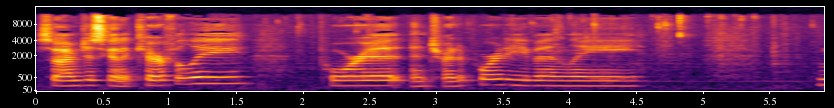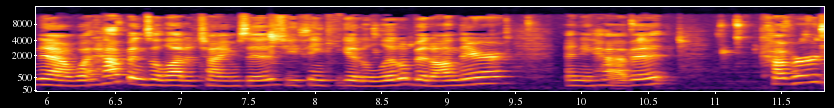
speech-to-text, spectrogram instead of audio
So I'm just going to carefully pour it and try to pour it evenly. Now what happens a lot of times is you think you get a little bit on there and you have it covered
